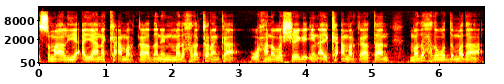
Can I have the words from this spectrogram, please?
soomaaliya ayaana ka amar qaadanin madaxda qaranka waxaana la sheegay in ay ka amar qaataan madaxda waddamada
